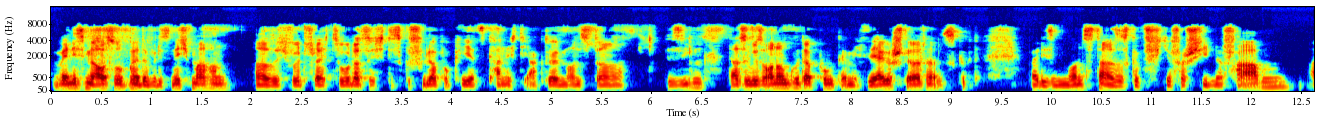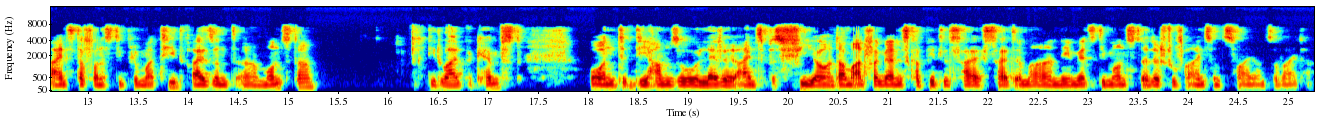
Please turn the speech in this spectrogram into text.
wenn ich es mir aussuchen hätte, würde ich es nicht machen. Also ich würde vielleicht so, dass ich das Gefühl habe, okay, jetzt kann ich die aktuellen Monster besiegen. Dazu ist auch noch ein guter Punkt, der mich sehr gestört hat. Es gibt bei diesen Monster, also es gibt vier verschiedene Farben. Eins davon ist Diplomatie, drei sind äh, Monster, die du halt bekämpfst. Und die haben so Level eins bis vier Und am Anfang deines Kapitels heißt halt immer, nehmen jetzt die Monster der Stufe eins und zwei und so weiter.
